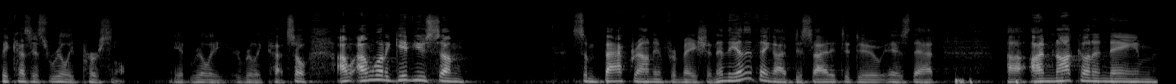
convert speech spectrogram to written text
because it's really personal. It really, it really cuts. So I'm, I'm going to give you some, some background information. And the other thing I've decided to do is that uh, I'm not going to name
